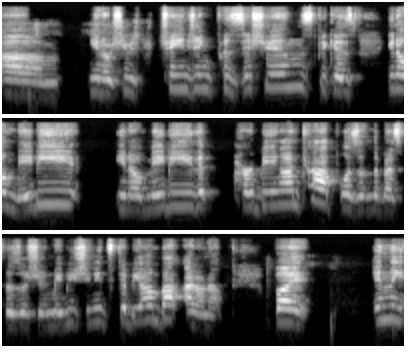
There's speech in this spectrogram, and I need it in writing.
Um, you know, she was changing positions because you know maybe you know maybe that her being on top wasn't the best position. Maybe she needs to be on bottom. I don't know, but in the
